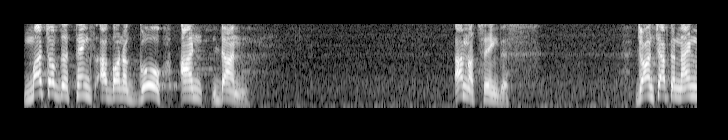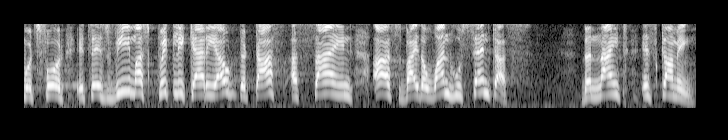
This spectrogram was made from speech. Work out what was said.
much of the things are going to go undone. I'm not saying this. John chapter 9, verse 4, it says, We must quickly carry out the task assigned us by the one who sent us. The night is coming,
